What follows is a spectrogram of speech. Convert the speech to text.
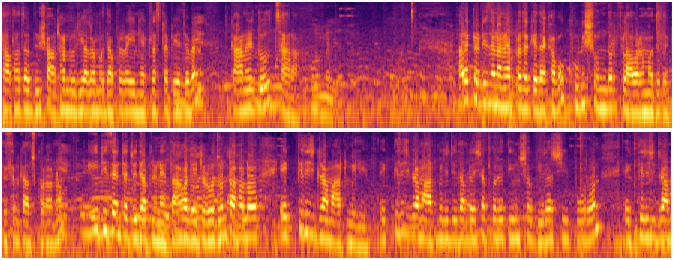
সাত হাজার দুইশো আঠান্ন রিয়ালের মধ্যে আপনারা এই নেকলেসটা পেয়ে যাবেন কানের দুল ছাড়া। আরেকটা ডিজাইন আমি আপনাদেরকে দেখাবো। খুবই সুন্দর ফ্লাওয়ারের মধ্যে দেখতেছেন কাজ করানো। এই ডিজাইনটা যদি আপনি নেন, তাহলে এটার ওজনটা হলো একত্রিশ গ্রাম আট মিলি। একত্রিশ গ্রাম আট মিলি যদি আমরা হিসাব করি, তিনশো বিরাশি পূরণ একত্রিশ গ্রাম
